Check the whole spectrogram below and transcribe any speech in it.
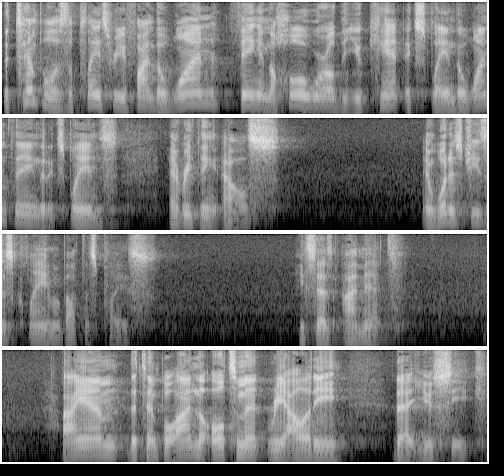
The temple is the place where you find the one thing in the whole world that you can't explain, the one thing that explains everything else. And what does Jesus claim about this place? He says, I'm it. I am the temple. I'm the ultimate reality that you seek.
